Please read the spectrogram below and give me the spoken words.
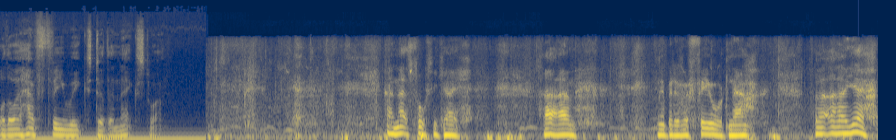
Although I have three weeks to the next one. And that's 40k. Um, in a bit of a field now. But uh, yeah,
